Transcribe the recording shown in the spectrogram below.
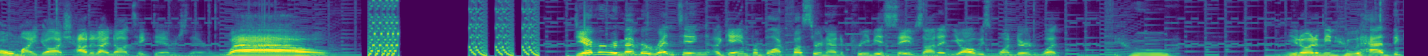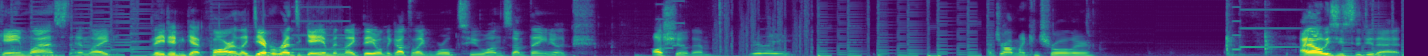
Oh my gosh, how did I not take damage there? Wow! Do you ever remember renting a game from Blockbuster and had previous saves on it and you always wondered what, who, you know what I mean, who had the game last and like they didn't get far? Like, do you ever rent a game and like they only got to like World 2 on something and you're like, I'll show them. Really? I dropped my controller. I always used to do that.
